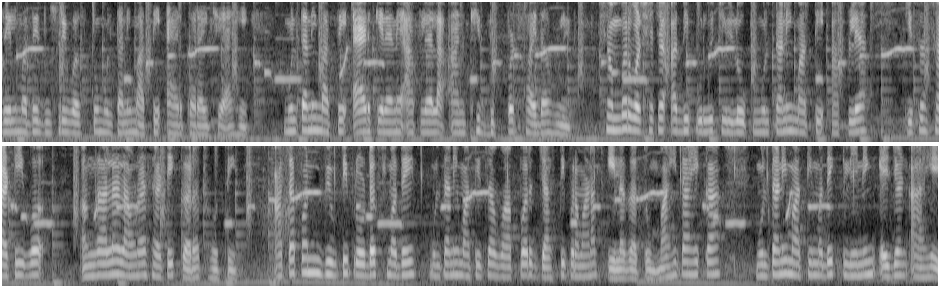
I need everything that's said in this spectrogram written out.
जेलमध्ये दुसरी वस्तू मुलतानी माती ॲड करायची आहे. मुलतानी माती ॲड केल्याने आपल्याला आणखी दुप्पट फायदा होईल. शंभर वर्षाच्या आधी पूर्वीचे लोक मुलतानी माती आपल्या केसांसाठी व अंगाला लावण्यासाठी करत होते. आता पण ब्युटी प्रोडक्ट्समध्ये मुलतानी मातीचा वापर जास्ती प्रमाणात केला जातो. माहीत आहे का? मुलतानी मातीमध्ये क्लिनिंग एजंट आहे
